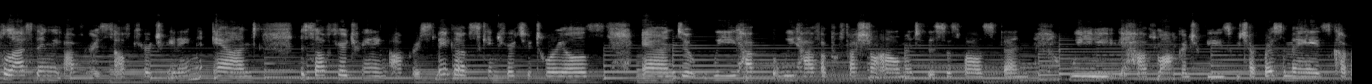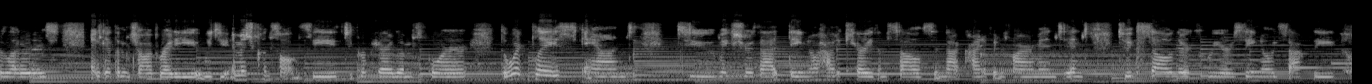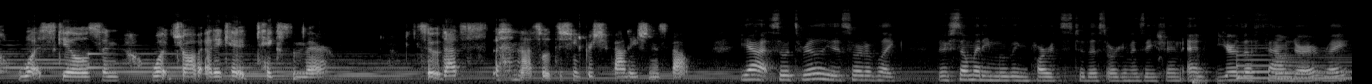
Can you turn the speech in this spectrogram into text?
The last thing we offer is self care training, and the self care training offers makeup, skincare tutorials, and we have we have a professional element to this as well. So then we have mock interviews, we check resumes, cover letters, and get them job ready. We do image consultancy to prepare them for the workplace and to make sure that they know how to carry themselves in that kind of environment and to excel in their careers. They know exactly what skills and what job etiquette takes them there. So that's that's what the Sheen She Foundation is about. Yeah, so it's really sort of like there's so many moving parts to this organization, and you're the founder, right?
